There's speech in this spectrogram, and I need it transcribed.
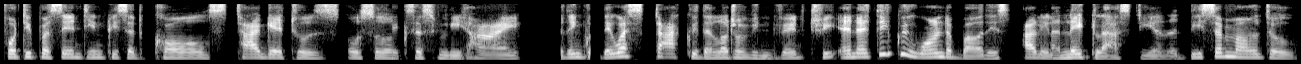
40% increase at Kohl's. Target was also excessively high. I think they were stuck with a lot of inventory. And I think we warned about this early late last year that this amount of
